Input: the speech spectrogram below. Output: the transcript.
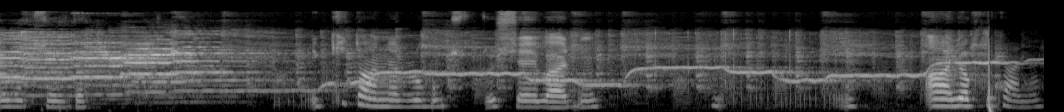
Robux sözde. İki tane Robux şey verdim. Aa yok bir tane.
